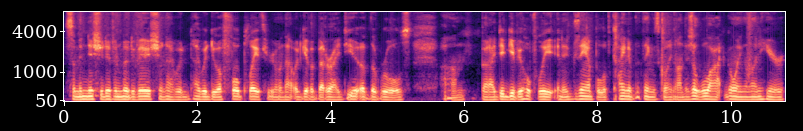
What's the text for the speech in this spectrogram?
some initiative and motivation, I would I would do a full playthrough, and that would give a better idea of the rules. Um, but I did give you hopefully an example of kind of the things going on. There's a lot going on here,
